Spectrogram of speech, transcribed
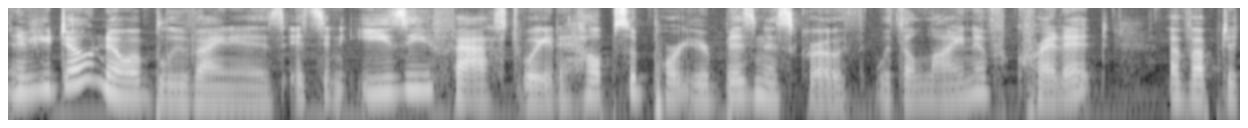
And if you don't know what Bluevine is, it's an easy, fast way to help support your business growth with a line of credit of up to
